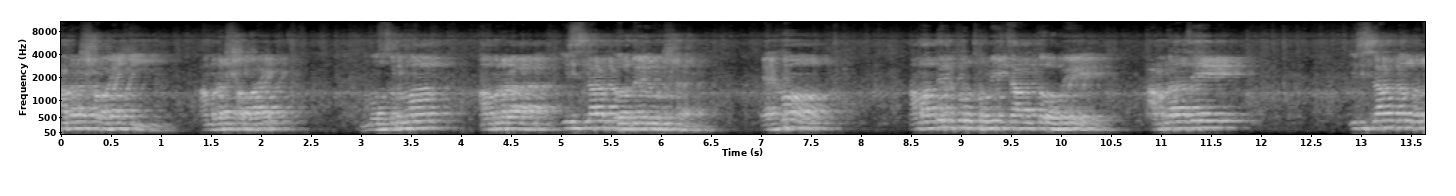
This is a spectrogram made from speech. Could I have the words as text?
আমরা সবাই কি? আমরা সবাই মুসলমান, আমরা ইসলাম ধর্মের অনুসারী এখন আমাদের প্রথমেই জানতে হবে, আমরা যে ইসলাম ধর্মের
